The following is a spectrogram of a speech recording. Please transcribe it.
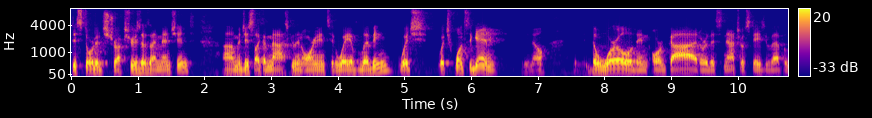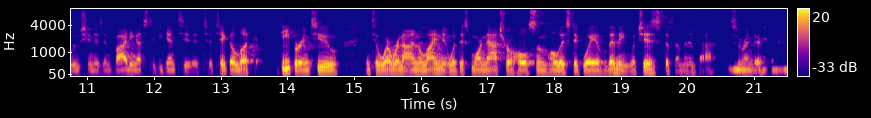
distorted structures, as I mentioned, um, and just like a masculine oriented way of living, which which once again, you know, the world and or God or this natural stage of evolution is inviting us to begin to to take a look deeper into into where we're not in alignment with this more natural, wholesome, holistic way of living, which is the feminine path, surrender. Mm-hmm.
